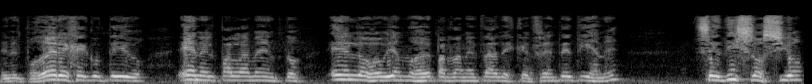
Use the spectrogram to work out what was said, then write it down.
en el Poder Ejecutivo, en el Parlamento, en los gobiernos departamentales que el Frente tiene, se disoció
